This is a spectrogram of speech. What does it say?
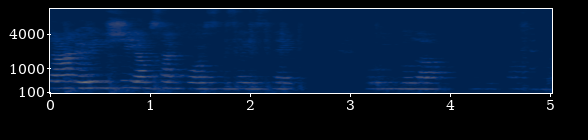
Yani öyle bir şey yapsak, Forsins'e gitsek, o mı?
